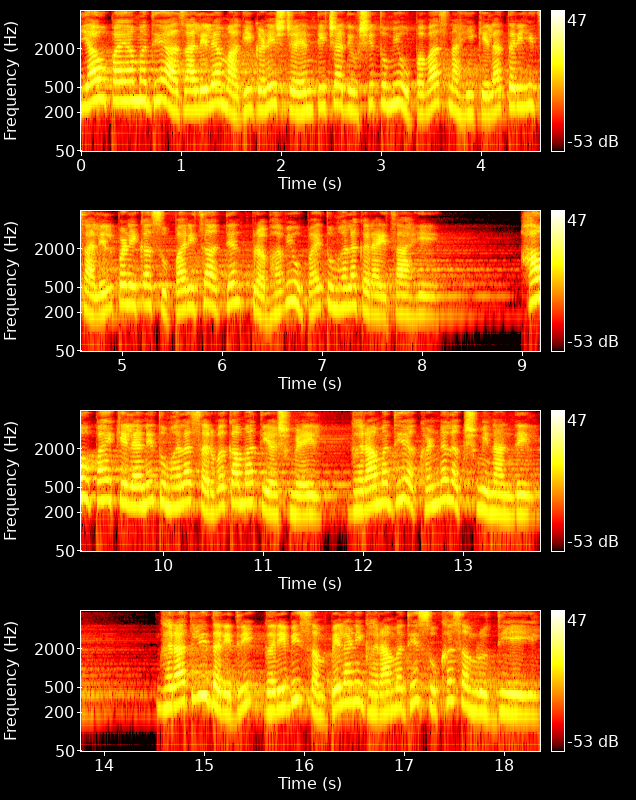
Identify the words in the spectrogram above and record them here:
या उपायामध्ये आज आलेल्या मागी गणेश जयंतीच्या दिवशी तुम्ही उपवास नाही केला तरीही चालेल पण एका सुपारीचा अत्यंत प्रभावी उपाय तुम्हाला करायचा आहे. हा उपाय केल्याने तुम्हाला सर्व कामात यश मिळेल. घरामध्ये अखंड लक्ष्मी नांदेल. घरातली दरिद्री गरिबी संपेल आणि घरामध्ये सुख समृद्धी येईल.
